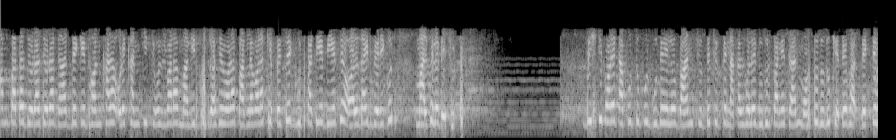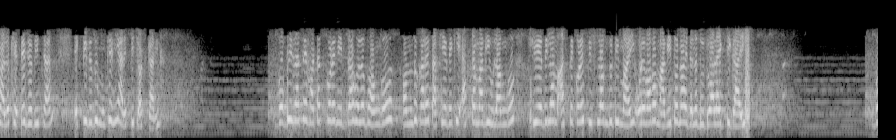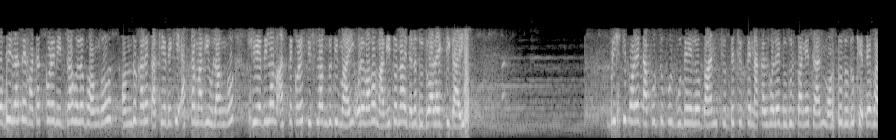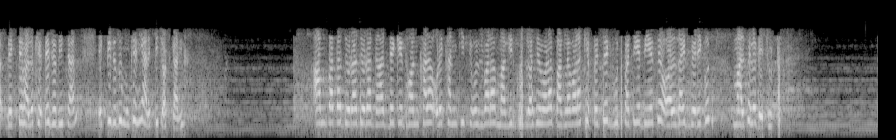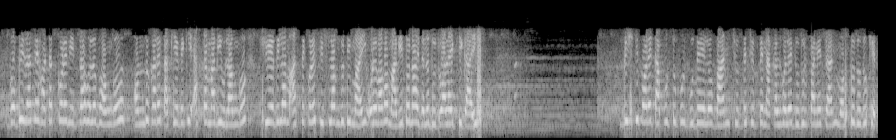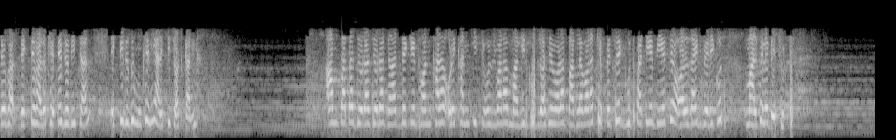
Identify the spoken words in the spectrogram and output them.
আম পাতা জোড়া জোড়া গাঁট দেখে ধন খাড়া, ওরে খানকি চোষ বাড়া, মাগির গুদ রসে ভরা, পাগলা বাড়া খেপেছে গুদ ফাটিয়ে দিয়েছে অল রাইট ভেরি গুড মাল ফেলে দেছুট বৃষ্টি পড়ে টাপুর টুপুর গুদে এলো বান, চুদতে চুদতে নাকাল হলে দুধুর পানে চান, মস্ত দুধু খেতে দেখতে ভালো খেতে যদি চান, একটি দুধু মুখে নিয়ে আরেকটি চটকান। গভীর রাতে হঠাৎ করে নিদ্রা হলো ভঙ্গ। অন্ধকারে তাকিয়ে দেখি একটা মাগি উলাঙ্গ। শুয়ে দিলাম, আস্তে করে চিসলাম দুটি মাই। ওরে বাবা, মাগি তো নয় যেন দুধওয়ালা একটি গাই। গভীর রাতে হঠাৎ করে নিদ্রা হলো ভঙ্গ। অন্ধকারে তাকিয়ে দেখি একটা মাগি উলাঙ্গ। শুয়ে দিলাম, আস্তে করে চিসলাম দুটি মাই। ওরে বাবা, মাগি তো নয় যেন দুধওয়ালা একটি গাই। বৃষ্টি পড়ে টাপুর টুপুর গুদে এলো, বান চুদতে চুদতে নাকাল হলে দুধুর পানে চান, মস্ত দুধু খেতে দেখতে ভালো খেতে যদি চান, একটি দুধু মুখে নিয়ে আরেকটি চটকান। আম পাতা জোড়া জোড়া, গাঁট দেখে ধন খাড়া, ওরে খানকি চোষ বাড়া, মাগির গুদ রসে ভরা, পাগলা বাড়া খেপেছে গুদ ফাটিয়ে দিয়েছে অল রাইট ভেরি গুড মাল ফেলে দেছুট গভীর রাতে হঠাৎ করে নিদ্রা হলো ভঙ্গ। অন্ধকারে তাকিয়ে দেখি একটা মাগি উলাঙ্গ। শুয়ে দিলাম, আস্তে করে চিসলাম দুটি মাই। ওরে বাবা, মাগি তো নয় যেন দুধওয়ালা একটি গাই। বৃষ্টি পরে টাপুর টুপুর গুদে এলো বান। চুদতে চুদতে নাকাল হলে দুধুর পানে চান। মস্ত দুধু খেতে দেখতে ভালো, খেতে যদি চান, একটি দুধু মুখে নিয়ে আরেকটি চটকান। আম পাতা জোড়া জোড়া গাঁট দেখে ধন খাড়া, ওরে খানকি চোষ বাড়া, মাগির গুদ রসে ভরা, পাগলা ভরা খেপেছে গুদ ফাটিয়ে দিয়েছে অল রাইট ভেরি গুড মাল ফেলে দেছুট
